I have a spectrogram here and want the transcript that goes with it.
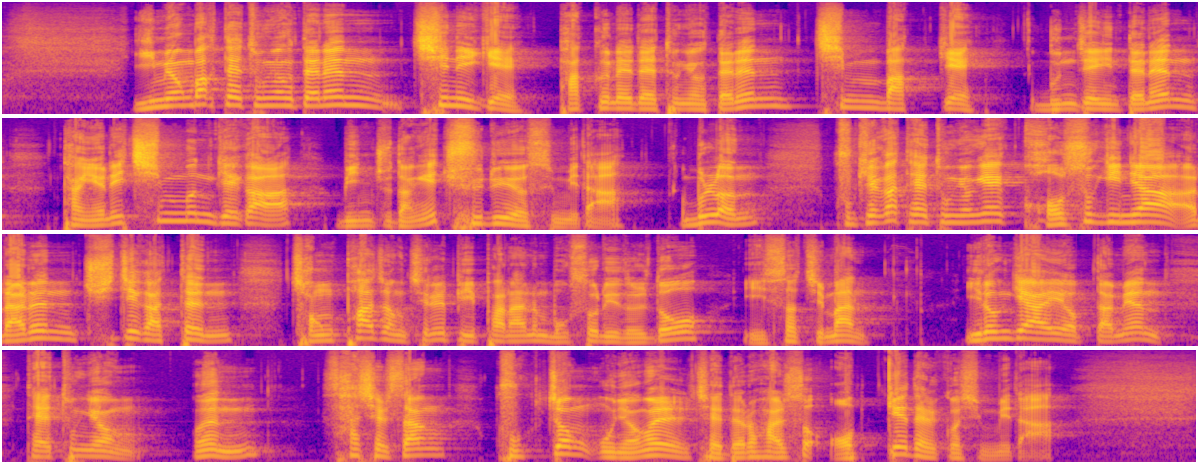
이명박 대통령 때는 친이계, 박근혜 대통령 때는 친박계, 문재인 때는 당연히 친문계가 민주당의 주류였습니다. 물론 국회가 대통령의 거수기냐라는 취지 같은 정파 정치를 비판하는 목소리들도 있었지만 이런 게 아예 없다면 대통령은 사실상 국정 운영을 제대로 할 수 없게 될 것입니다.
